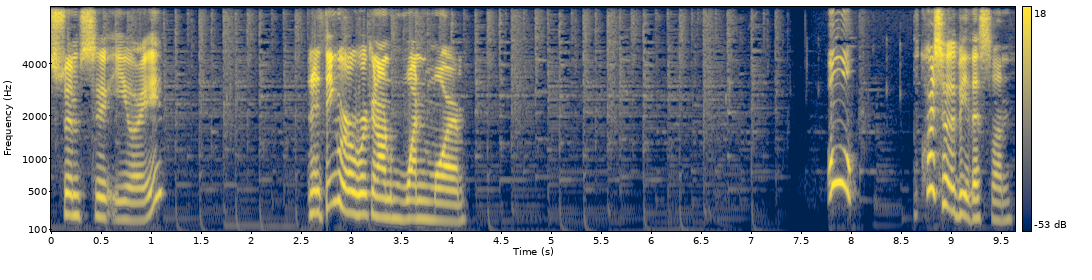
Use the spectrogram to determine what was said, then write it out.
Swimsuit Iori. And I think we we're working on one more. Oh! Of course it would be this one.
